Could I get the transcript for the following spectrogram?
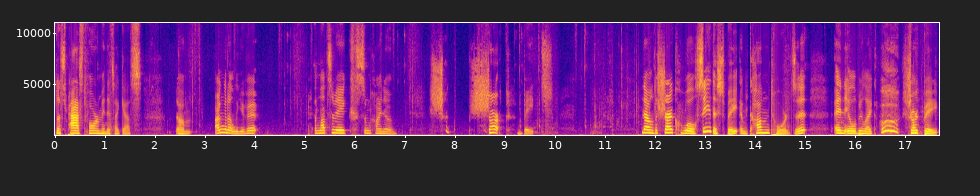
this past four minutes, I guess. Um, I'm gonna leave it, and let's make some kind of shark shark bait. Now the shark will see this bait and come towards it, and it'll be like, "Oh, shark bait!"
